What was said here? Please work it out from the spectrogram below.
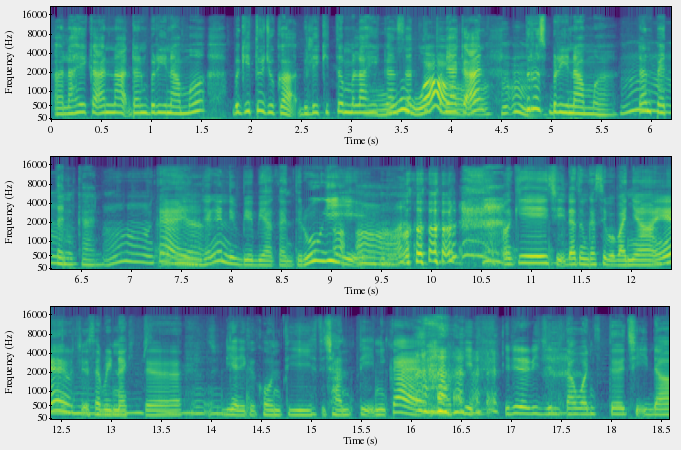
uh, lahirkan anak dan beri nama, begitu juga bila kita melahirkan Oh, satu wow. perniagaan, Mm-mm. terus beri nama dan patternkan. Ah, kan Ya. Jangan dibiarkan terugi Ah, Okey Cik Dah terima kasih banyak ya Cik Sabrina kita Sudi ada ke konti Cantik ni kan Okey Jadi dari jelitawan kita Cik Ida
